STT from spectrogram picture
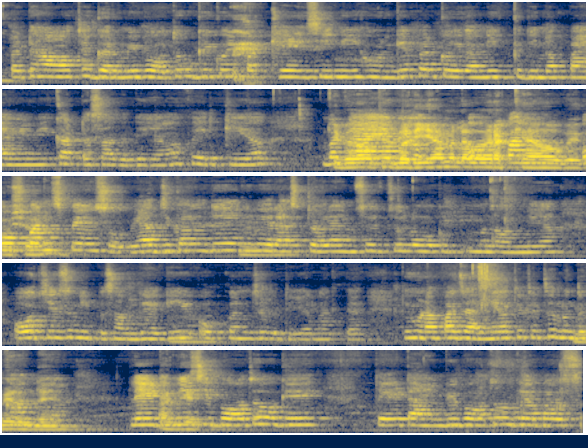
ਬਟ ਹਾਂ ਉੱਥੇ ਗਰਮੀ ਬਹੁਤ ਹੋਊਗੀ ਕੋਈ ਪੱਖੇ ਏਸੀ ਨਹੀਂ ਹੋਣਗੇ ਪਰ ਕੋਈ ਗੱਲ ਨਹੀਂ ਇੱਕ ਦਿਨ ਆਪਾਂ ਐਵੇਂ ਵੀ ਕੱਟ ਸਕਦੇ ਹਾਂ ਫਿਰ ਕੀ ਆ ਕੀ ਪਤਾ ਉੱਥੇ ਵਧੀਆ ਮਤਲਬ ਰੱਖਿਆ ਹੋਵੇ ਕੁਛ। ਓਪਨ ਸਪੇਸ ਹੋਵੇ ਅੱਜ ਕੱਲ ਦੇ ਜਿਵੇਂ ਰੈਸਟੋਰੈਂਟਸ ਵਿੱਚ ਲੋਕ ਮਨਾਉਂਦੇ ਆ ਉਹ ਚੀਜ਼ ਨਹੀਂ ਪਸੰਦ ਹੈਗੀ ਓਪਨ 'ਚ ਵਧੀਆ ਲੱਗਦਾ ਹੈ। ਤੇ ਹੁਣ ਆਪਾਂ ਜਾਂਦੇ ਹਾਂ ਉੱਥੇ ਤੇ ਤੁਹਾਨੂੰ ਦਿਖਾਉਂਦੇ ਆ ਹਾਂ। ਲੇਟ ਵੀ। ਅਸੀਂ ਬਹੁਤ ਹੋ ਗਏ ਤੇ ਟਾਈਮ ਵੀ ਬਹੁਤ ਹੋ ਗਿਆ ਬਸ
